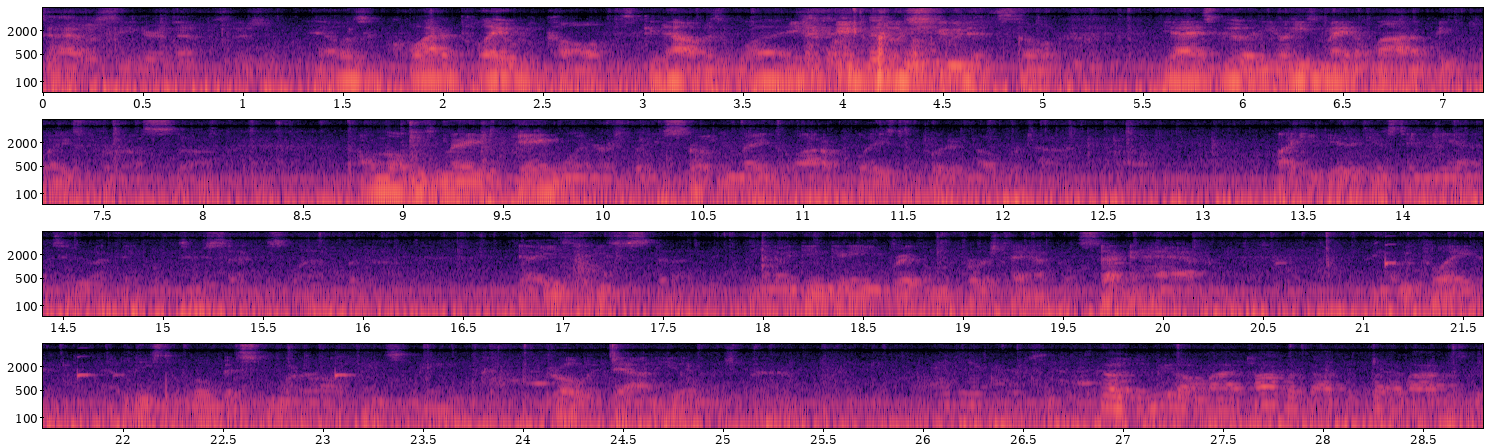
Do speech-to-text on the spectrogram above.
to have a senior in that position? That was quite a play we called, just get out of his way and go shoot it, so, yeah, it's good, you know, he's made a lot of big plays for us. Uh, I don't know if he's made game winners, but he's certainly made a lot of plays to put it in overtime, uh, like he did against Indiana too, I think with two seconds left, but, uh, yeah, he's, he's just, uh, you know, he didn't get any rhythm in the first half, but second half, you know, we played at least a little bit smarter offensively and drove it downhill much better. Coach. If you don't mind, talk about the play of obviously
